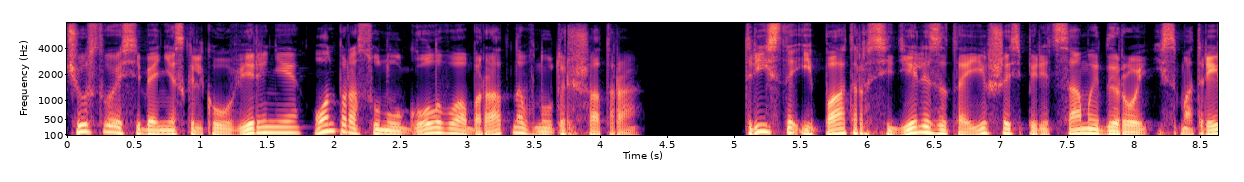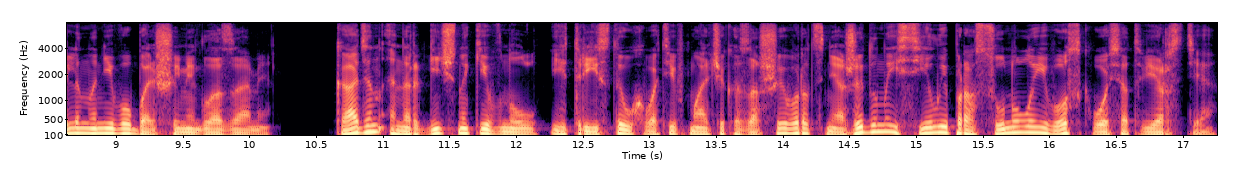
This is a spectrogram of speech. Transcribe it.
Чувствуя себя несколько увереннее, он просунул голову обратно внутрь шатра. Триста и Паттер сидели, затаившись перед самой дырой, и смотрели на него большими глазами. Кадин энергично кивнул, и Триста, ухватив мальчика за шиворот, с неожиданной силой просунула его сквозь отверстие.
